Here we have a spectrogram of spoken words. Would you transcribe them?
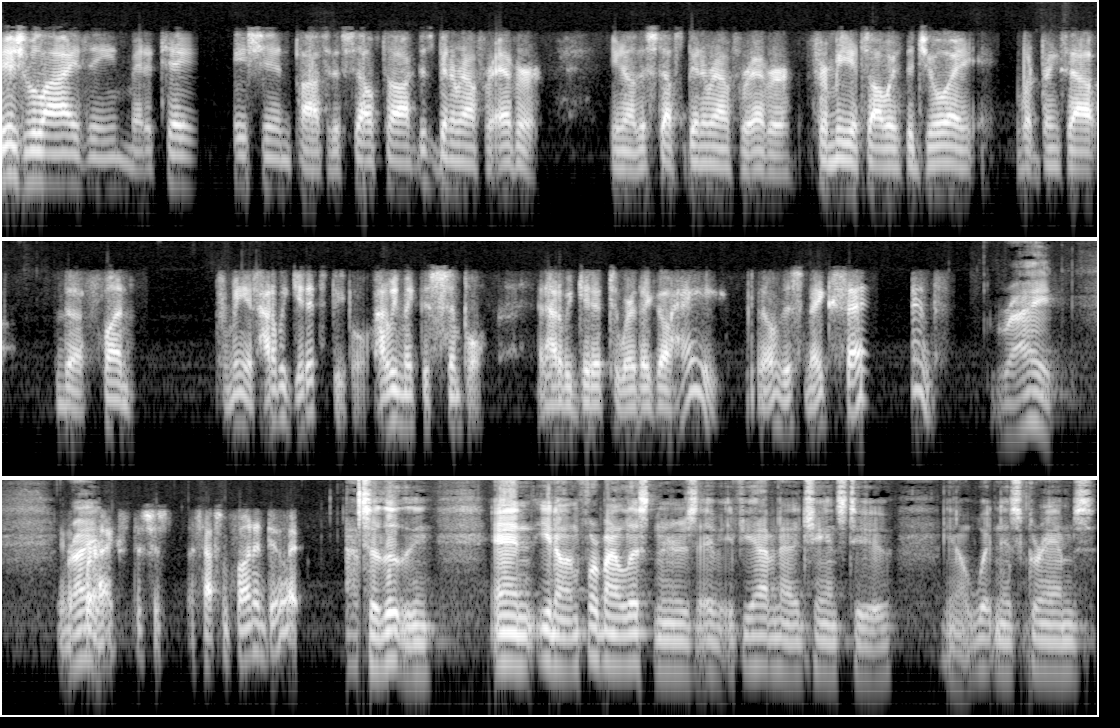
visualizing, meditation, positive self talk. This has been around forever you know, this stuff's been around forever. For me, it's always the joy. What brings out the fun for me is how do we get it to people? How do we make this simple? And how do we get it to where they go, hey, you know, this makes sense. Right. You know, right. Next, let's just let's have some fun and do it. Absolutely. And you know, and for my listeners, if, if you haven't had a chance to, you know, witness Graham's,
